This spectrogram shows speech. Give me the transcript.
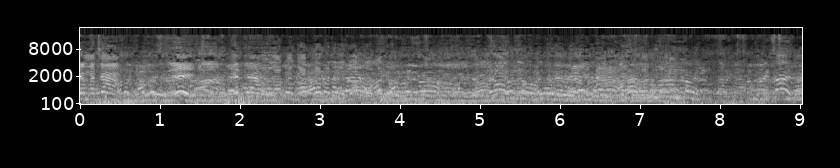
ఏ మచ్చా ఏ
